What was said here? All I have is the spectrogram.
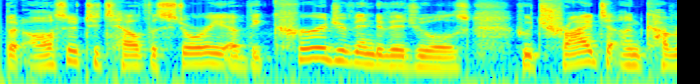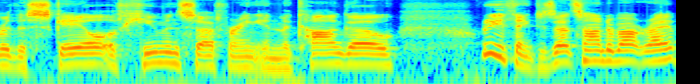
but also to tell the story of the courage of individuals who tried to uncover the scale of human suffering in the Congo. What do you think? Does that sound about right?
